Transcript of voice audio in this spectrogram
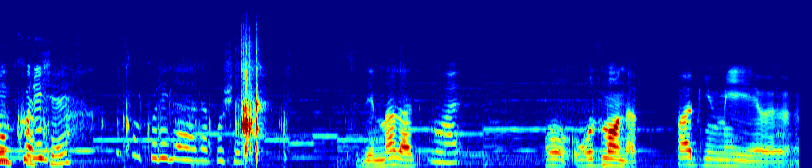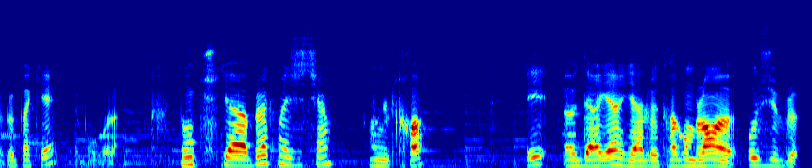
ont le collé. paquet. Ils ont collé la, la pochette. C'est des malades. Ouais. Oh, heureusement, on n'a pas abîmé euh, le paquet. Voilà. Donc, il y a Black Magicien en ultra. Et euh, derrière, il y a le dragon blanc euh, aux yeux bleus.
